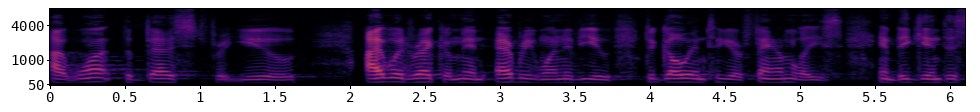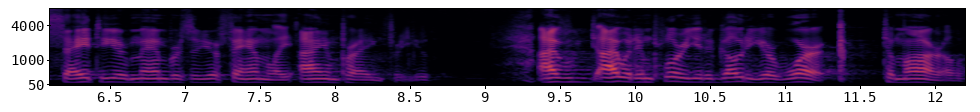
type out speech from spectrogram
I want the best for you. I would recommend every one of you to go into your families and begin to say to your members of your family, I am praying for you. I, w- I would implore you to go to your work tomorrow.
